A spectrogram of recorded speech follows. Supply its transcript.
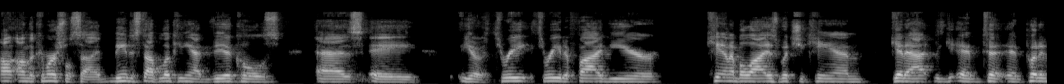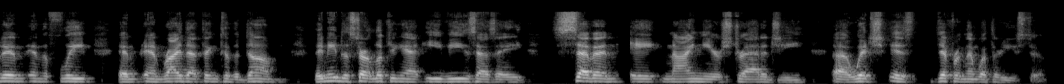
on, on the commercial side need to stop looking at vehicles as a you know three three to five year cannibalize what you can get out and to and put it in in the fleet and and ride that thing to the dump. They need to start looking at EVs as a seven, eight, nine year strategy, uh, which is different than what they're used to.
